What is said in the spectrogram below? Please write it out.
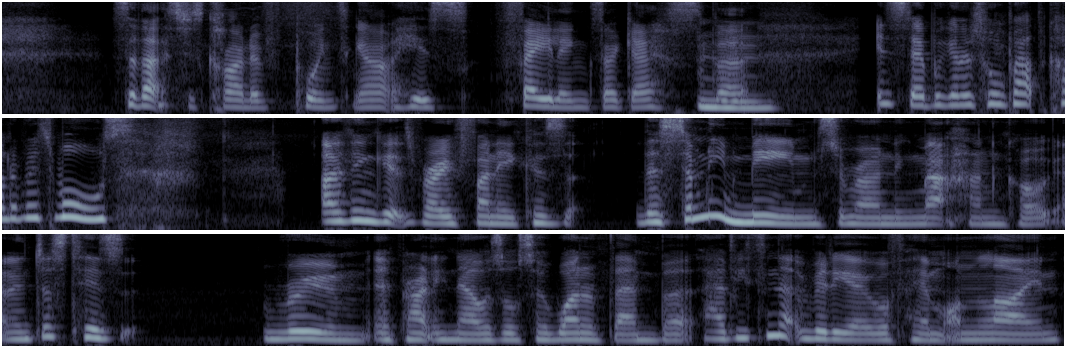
so that's just kind of pointing out his failings, I guess. But Mm. Instead, we're going to talk about the colour of his walls. I think it's very funny because there's so many memes surrounding Matt Hancock, and just his room apparently now is also one of them. But have you seen that video of him online?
